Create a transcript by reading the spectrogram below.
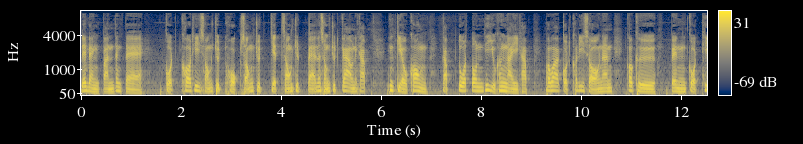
ได้แบ่งปันตั้งแต่กฎข้อที่ 2.6 2.7 2.8 และ 2.9 นะครับที่เกี่ยวข้องกับตัวตนที่อยู่ข้างในครับ เพราะว่ากฎข้อที่ 2 นั้นก็คือเป็นกฎที่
